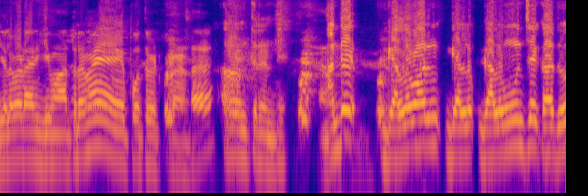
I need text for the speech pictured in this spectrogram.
గెలవడానికి మాత్రమే పొత్తు పెట్టుకున్నారంట. అంతేనండి. అంటే గెలవారి గెల గెలవుంచే కాదు.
